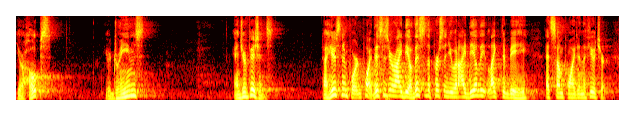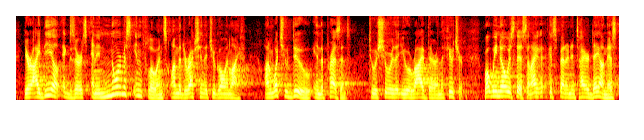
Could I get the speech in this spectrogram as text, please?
your hopes, your dreams, and your visions. Now, here's an important point. This is your ideal. This is the person you would ideally like to be at some point in the future. Your ideal exerts an enormous influence on the direction that you go in life, on what you do in the present to assure that you arrive there in the future. What we know is this, and I could spend an entire day on this,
